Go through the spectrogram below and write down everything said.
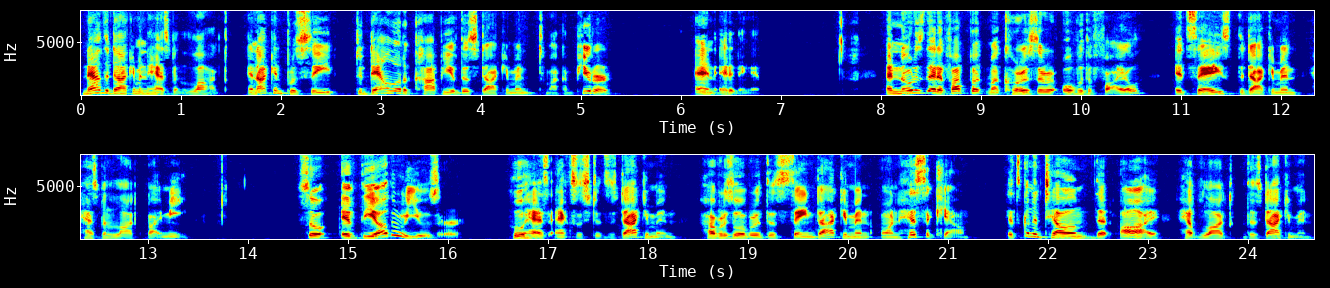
Now the document has been locked and I can proceed to download a copy of this document to my computer and editing it. And notice that if I put my cursor over the file, it says the document has been locked by me. So if the other user who has access to this document hovers over the same document on his account, it's going to tell him that I have locked this document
